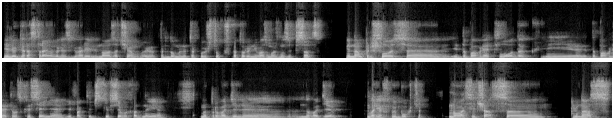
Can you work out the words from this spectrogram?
и люди расстраивались, говорили, ну а зачем вы придумали такую штуку, в которую невозможно записаться? И нам пришлось э, и добавлять лодок, и добавлять воскресенье, и фактически все выходные мы проводили на воде в Ореховой бухте. Ну а сейчас э, у нас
